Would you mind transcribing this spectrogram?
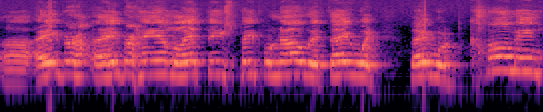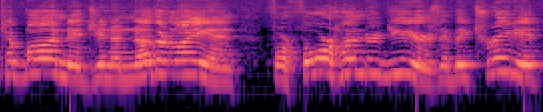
uh, Abraham let these people know that they would they would come into bondage in another land for 400 years and be treated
